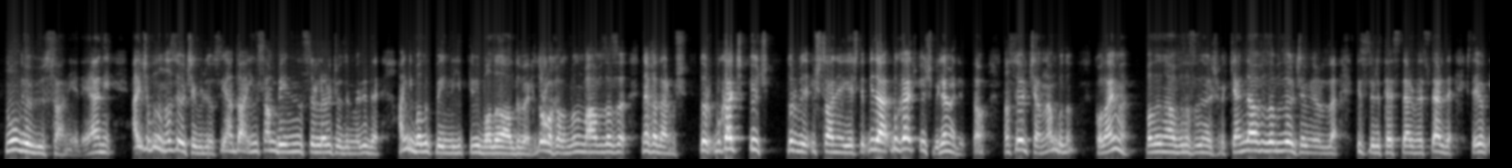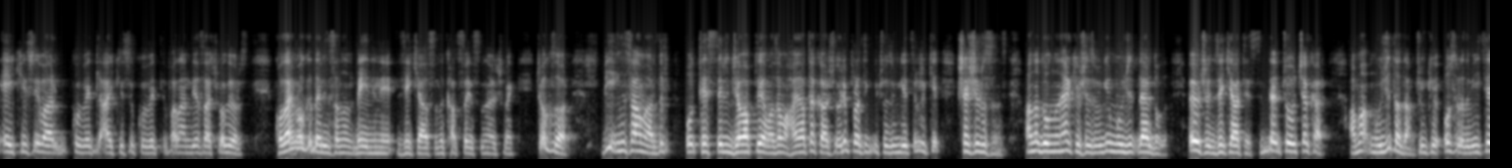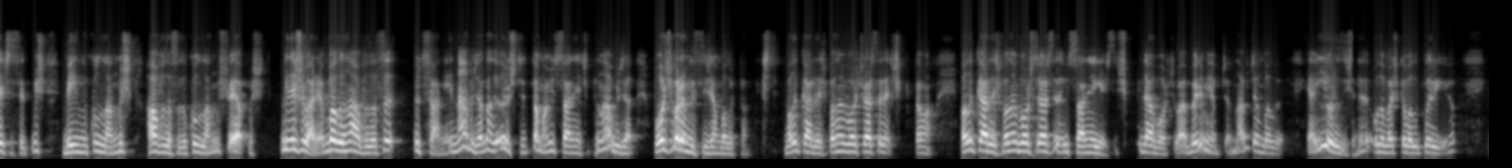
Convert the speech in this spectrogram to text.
Ne oluyor bir 3 saniyede? Yani ayrıca bunu nasıl ölçebiliyorsun? Ya daha insan beyninin sırları çözülmedi de hangi balık beynini gitti bir balığı aldı böyle. Dur bakalım bunun hafızası ne kadarmış? Dur bu kaç? 3. Dur bir 3 saniye geçti. Bir daha bu kaç? 3 bilemedim. Tamam. Nasıl ölçeceksin lan bunu? Kolay mı? Balığın hafızasını ölçmek. Kendi hafızamızı ölçemiyoruz da. Bir sürü testler mesler de işte yok EQ'si var kuvvetli, IQ'si kuvvetli falan diye saçmalıyoruz. Kolay mı o kadar insanın beynini, zekasını, katsayısını ölçmek? Çok zor. Bir insan vardır o testleri cevaplayamaz ama hayata karşı öyle pratik bir çözüm getirir ki şaşırırsınız. Anadolu'nun her köşesi bugün mucitler dolu. Ölçün zeka testinde çoğu çakar. Ama mucit adam çünkü o sırada bir ihtiyaç hissetmiş, beynini kullanmış, hafızasını kullanmış ve yapmış. Bir de şu var ya balığın hafızası 3 saniye. Ne yapacaksın? Hadi ölçtün. Tamam 3 saniye çıktı. Ne yapacaksın? Borç para mı isteyeceğim balıktan? İşte balık kardeş bana bir borç versene. Şık, tamam. Balık kardeş bana bir borç versene. 3 saniye geçti. Şık, bir daha borç var. Böyle mi yapacaksın? Ne yapacaksın balığı? Yani yiyoruz işte. O da başka balıkları yiyor.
